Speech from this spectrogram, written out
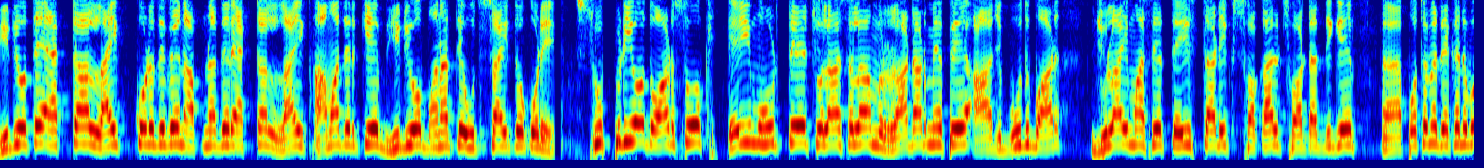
ভিডিওতে একটা লাইক করে দেবেন, আপনাদের একটা লাইক আমাদেরকে ভিডিও বানাতে উৎসাহিত করে। সুপ্রিয় দর্শক, এই মুহূর্তে চলে আসলাম রাডার ম্যাপে। আজ বুধবার, জুলাই মাসের তেইশ তারিখ সকাল ছটার দিকে প্রথমে দেখে নেব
